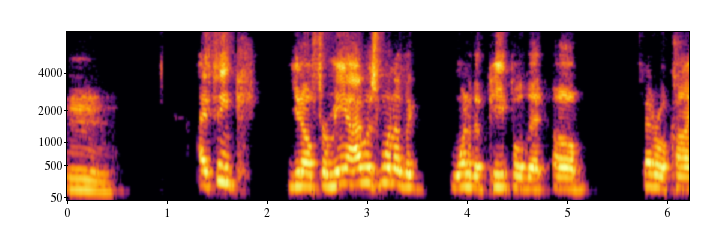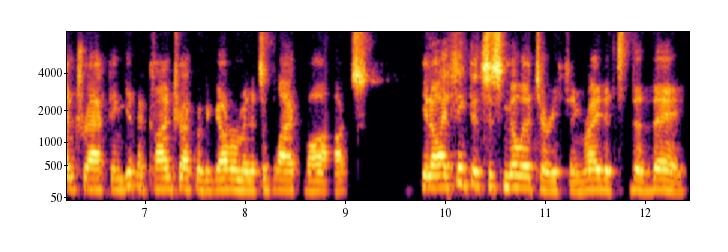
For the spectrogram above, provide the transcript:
mm. i think you know, for me, I was one of the one of the people that oh, federal contracting, getting a contract with the government, it's a black box. You know, I think that's this military thing, right? It's the they,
